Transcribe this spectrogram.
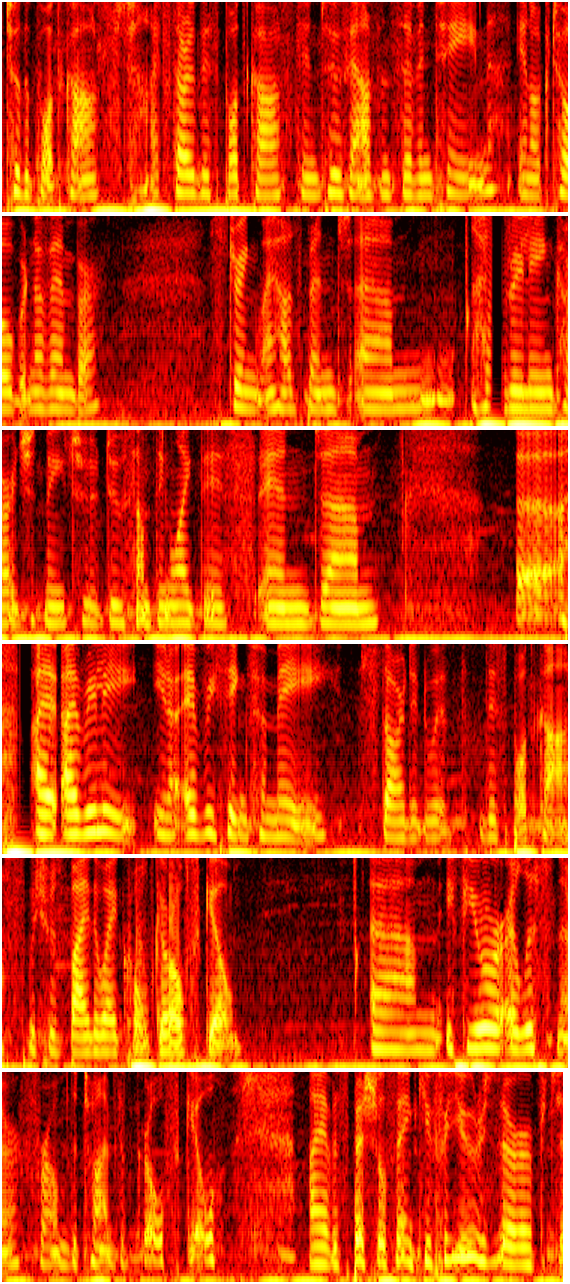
to the podcast. I started this podcast in 2017 in October, November. String, my husband, um, had really encouraged me to do something like this, and um, uh, I, I really, you know, everything for me started with this podcast, which was, by the way, called Girl Skill. Um, if you're a listener from the times of Girl Skill, I have a special thank you for you reserved.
